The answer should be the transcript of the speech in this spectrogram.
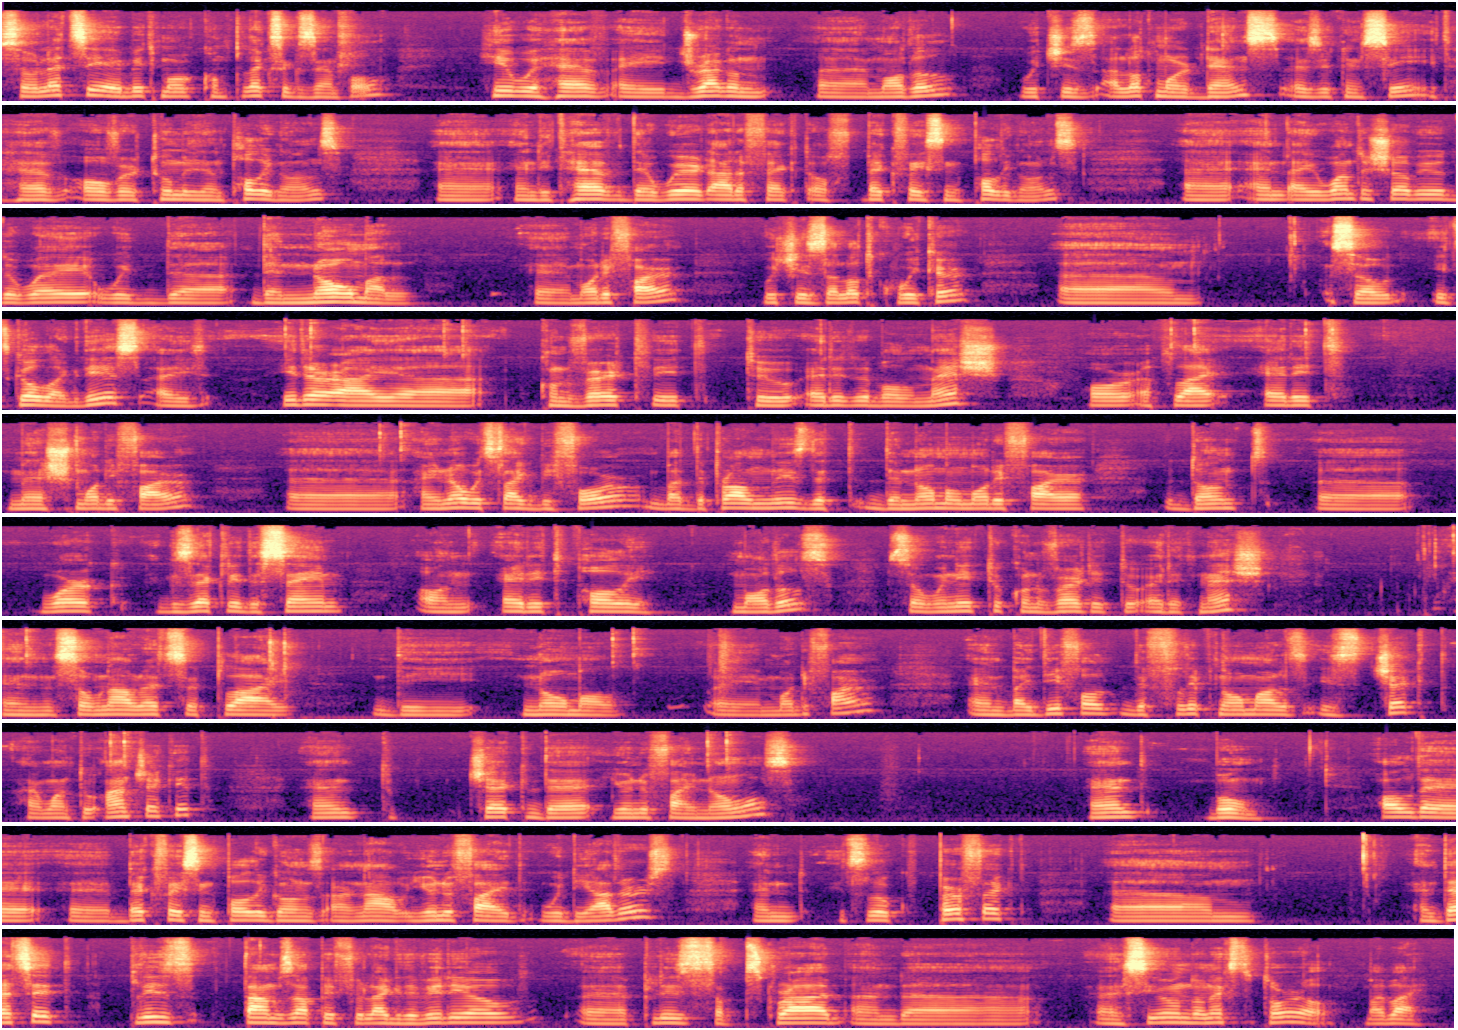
so let's see a bit more complex example. Here we have a dragon uh, model, which is a lot more dense, as you can see. It have over 2 million polygons, uh, and it have the weird artifact of back-facing polygons. Uh, and I want to show you the way with the, the normal uh, modifier, which is a lot quicker. Um, so it go like this. I Either I uh, convert it to editable mesh or apply edit mesh modifier. Uh, I know it's like before, but the problem is that the normal modifier don't uh, work exactly the same on edit poly models. So we need to convert it to edit mesh. And so now let's apply the normal uh, modifier. And by default, the flip normals is checked. I want to uncheck it and to check the unify normals. And boom, all the uh, back-facing polygons are now unified with the others and it's look perfect. Um, and that's it. Please thumbs up if you like the video. Uh, please subscribe and uh, see you on the next tutorial. Bye bye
